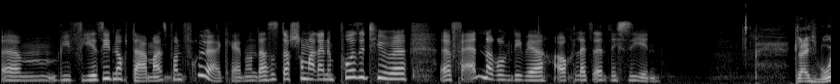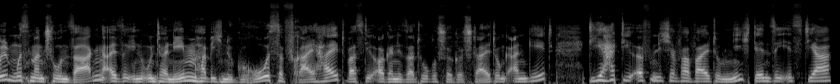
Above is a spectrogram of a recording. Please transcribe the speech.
ähm, wie wir sie noch damals von früher kennen. Und das ist doch schon mal eine positive äh, Veränderung, die wir auch letztendlich sehen. Gleichwohl muss man schon sagen, also in Unternehmen habe ich eine große Freiheit, was die organisatorische Gestaltung angeht. Die hat die öffentliche Verwaltung nicht, denn sie ist ja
